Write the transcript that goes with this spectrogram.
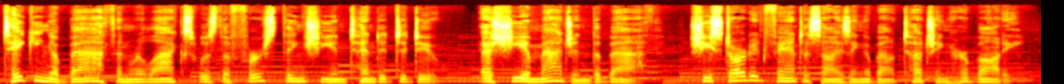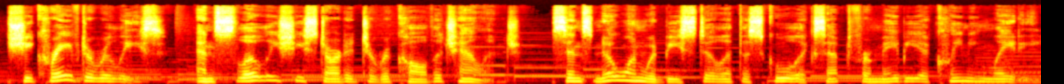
Taking a bath and relax was the first thing she intended to do. As she imagined the bath, she started fantasizing about touching her body. She craved a release, and slowly she started to recall the challenge. Since no one would be still at the school except for maybe a cleaning lady,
